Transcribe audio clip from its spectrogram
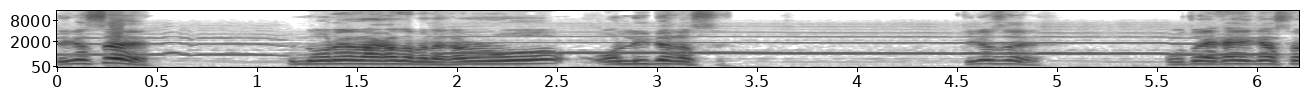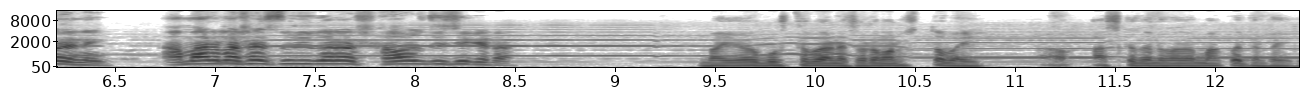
ঠিক আছে? কিন্তু ওরে রাখা যাবে না কারণ ও ও লিডার আছে। ঠিক আছে? ও তো একাই কাজ করে নাই। আমার বাসায় চুরি করার সাহস দিছে কেটা? ভাই ও বুঝতে পারে না ছোট মানুষ তো ভাই। আ- আজকে তো মাফ করতেন ভাই।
